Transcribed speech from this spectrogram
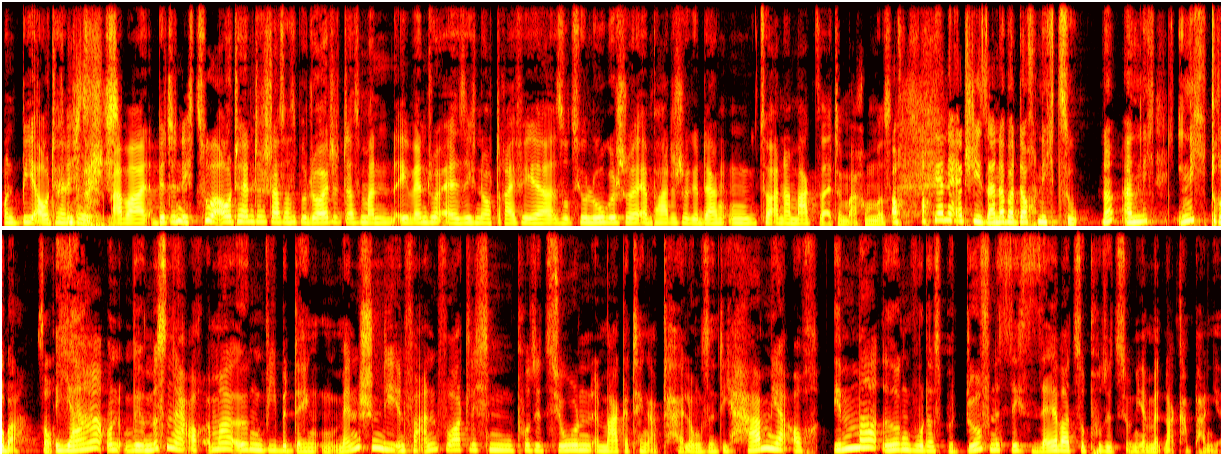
und be authentisch. Richtig. Aber bitte nicht zu authentisch, dass das bedeutet, dass man eventuell sich noch drei, vier soziologische, empathische Gedanken zur anderen Marktseite machen muss. Auch, auch gerne edgy sein, aber doch nicht zu. Ne? Also nicht, nicht drüber. So. Ja, und wir müssen ja auch immer irgendwie bedenken, Menschen, die in verantwortlichen Positionen in Marketingabteilungen sind, die haben ja auch immer irgendwo das Bedürfnis, sich selber zu positionieren mit einer Kampagne.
